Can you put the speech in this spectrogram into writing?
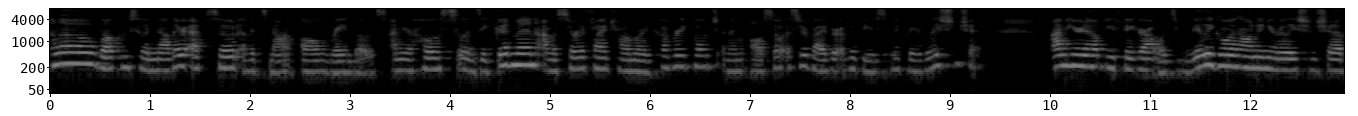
Hello, welcome to another episode of It's Not All Rainbows. I'm your host, Lindsay Goodman. I'm a certified trauma recovery coach, and I'm also a survivor of abuse in a queer relationship. I'm here to help you figure out what's really going on in your relationship,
